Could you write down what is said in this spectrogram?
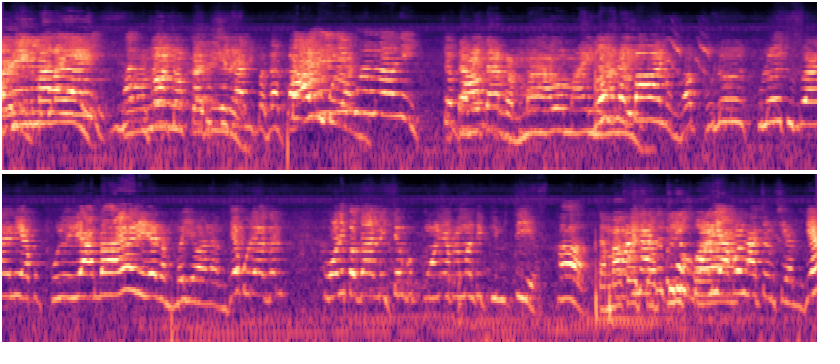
મંદિરમાં નહીં. બધા બોલવાની તો તમે તાર રમવા આવો માય ના નહીં. રમવાનું. હવે ફૂલો ફૂલો તૂટવાના નહીં. આપણે ફૂલો એ આવ્યો ને એ રમવા જવાના. જે બોલ્યા આગળ? પાણી બગાડ નહીં કેમ કે પાણી આપણા માટે કિંમતી હા. તમારે કોઈ નાખે તો તકલીફ પાણી પડે? આપણને એમ જે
